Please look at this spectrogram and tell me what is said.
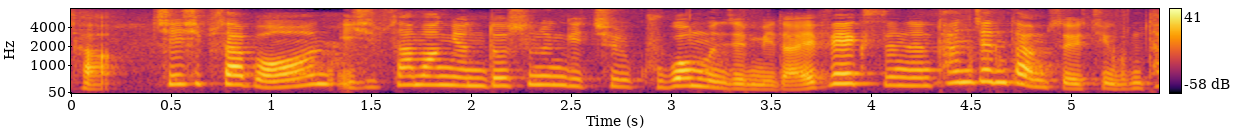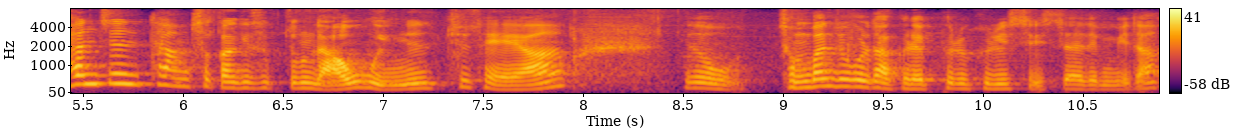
자, 74번 23학년도 수능 기출 9번 문제입니다. fx는 탄젠트 함수예요. 지금 탄젠트 함수가 계속 좀 나오고 있는 추세야. 그래서 전반적으로 다 그래프를 그릴 수 있어야 됩니다.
